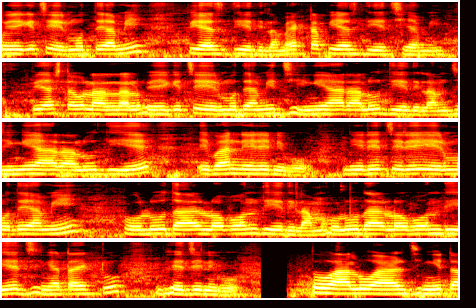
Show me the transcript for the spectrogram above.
হয়ে গেছে, এর মধ্যে আমি পেঁয়াজ দিয়ে দিলাম। একটা পেঁয়াজ দিয়েছি আমি। পেঁয়াজটাও লাল লাল হয়ে গেছে, এর মধ্যে আমি ঝিঙে আর আলু দিয়ে দিলাম। ঝিঙে আর আলু দিয়ে এবার নেড়ে নিব। নেড়ে চেড়ে এর মধ্যে আমি হলুদ আর লবণ দিয়ে দিলাম। হলুদ আর লবণ দিয়ে ঝিঙেটা একটু ভেজে নেব। তো আলু আর ঝিঙেটা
